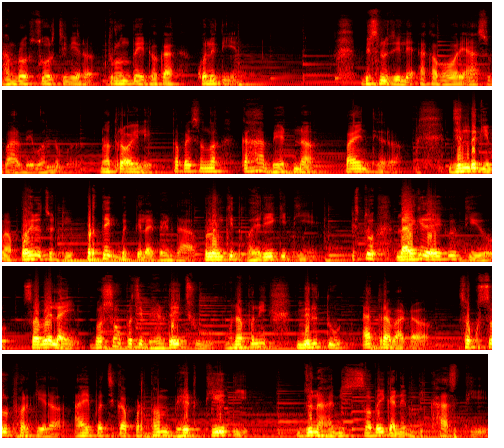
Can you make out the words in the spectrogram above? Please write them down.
हाम्रो स्वर चिनेर तुरुन्तै ढोका खोलिदिएन्। विष्णुजीले आँखाभरि आँसु बार्दै भन्नुभयो नत्र अहिले तपाईँसँग कहाँ भेट्न पाइन्थ्यो र? जिन्दगीमा पहिलोचोटि प्रत्येक व्यक्तिलाई भेट्दा पुलङ्कित भइरहेकी थिएँ। यस्तो लागिरहेको थियो सबैलाई वर्षौँपछि भेट्दैछु। हुन पनि मृत्यु यात्राबाट सकुशल फर्केर आएपछिका प्रथम भेट थिए ती जुन हामी सबैका निम्ति खास थिए।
